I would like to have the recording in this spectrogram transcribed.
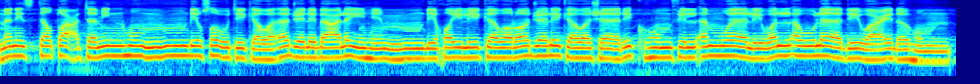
من استطعت منهم بصوتك وأجلب عليهم بخيلك ورجلك وشاركهم في الأموال والأولاد وعدهم.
